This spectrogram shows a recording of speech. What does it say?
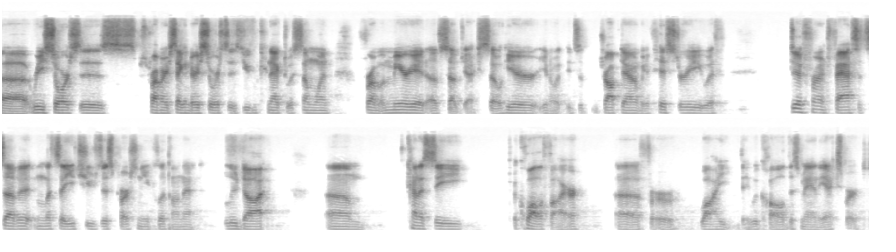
uh, resources, primary, secondary sources, you can connect with someone from a myriad of subjects. So here, you know, it's a drop down. We have history with different facets of it. And let's say you choose this person, you click on that blue dot, um, kind of see a qualifier uh, for why they would call this man the expert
